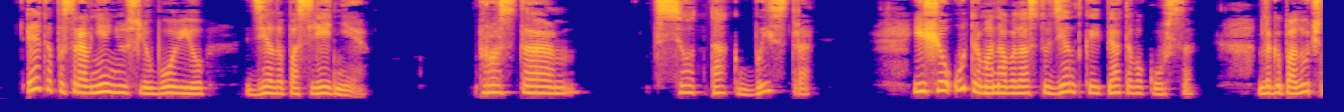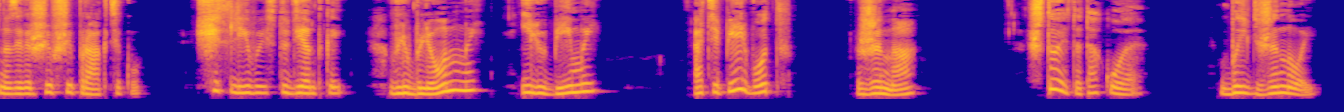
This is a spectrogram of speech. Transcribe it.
— это по сравнению с любовью дело последнее. Просто все так быстро. Еще утром она была студенткой пятого курса, благополучно завершившей практику, счастливой студенткой, влюбленной и любимой. А теперь вот жена. Что это такое? Быть женой?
